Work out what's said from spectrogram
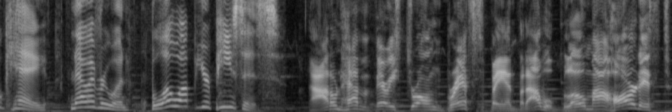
Okay, now everyone, blow up your pieces. I don't have a very strong breath span, but I will blow my hardest.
